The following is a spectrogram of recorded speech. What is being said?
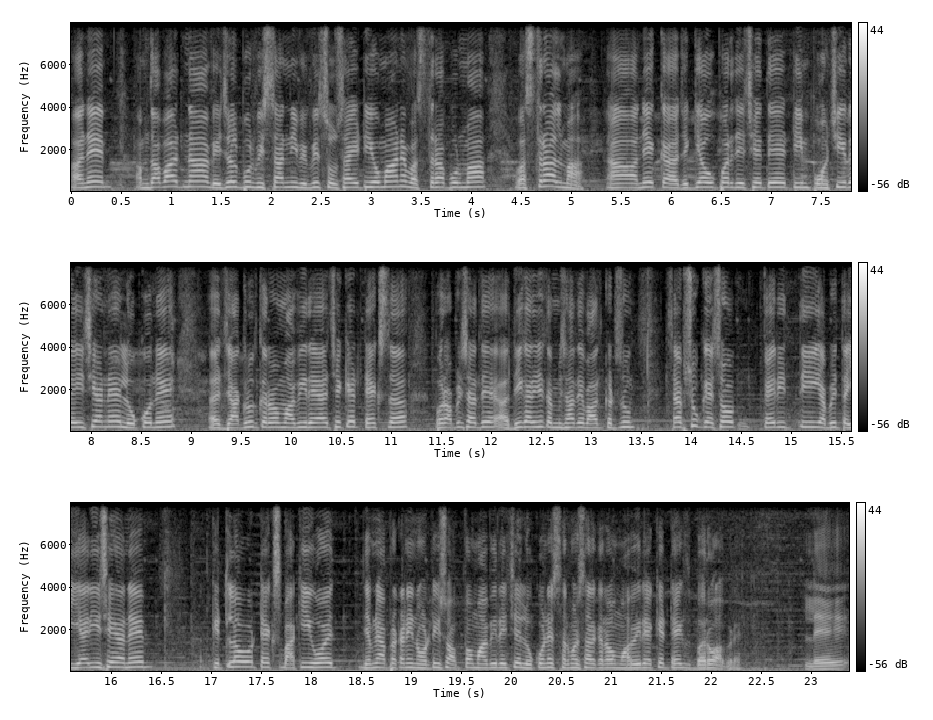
અને અમદાવાદના વેજલપુર વિસ્તારની વિવિધ સોસાયટીઓમાં અને વસ્ત્રાપુરમાં, વસ્ત્રાલમાં અનેક જગ્યા ઉપર જે છે તે ટીમ પહોંચી રહી છે અને લોકોને જાગૃત કરવામાં આવી રહ્યા છે કે ટેક્સ પર આપણી સાથે અધિકારી છે, તેમની સાથે વાત કરશું. સાહેબ, શું કહેશો? કઈ રીતની આપણી તૈયારી છે? અને કેટલો ટેક્સ બાકી હોય જેમને આ પ્રકારની નોટિસો આપવામાં આવી રહી છે? લોકોને સમરસાર કરવામાં આવી રહ્યા કે ટેક્સ ભરો આપણે? એટલે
